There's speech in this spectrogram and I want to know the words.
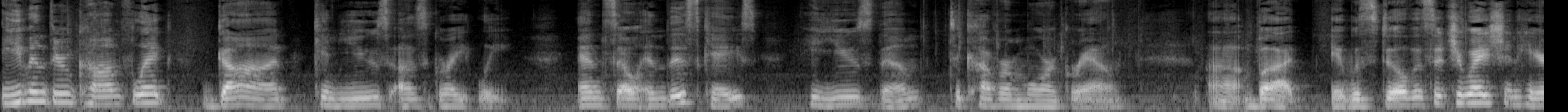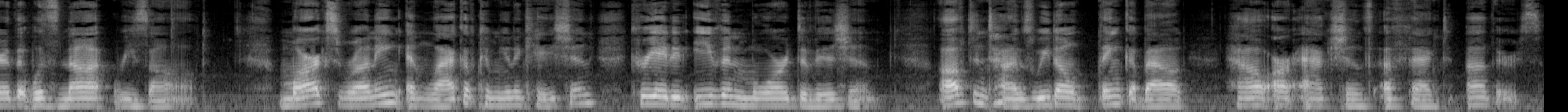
Even through conflict, God can use us greatly. And so in this case, he used them to cover more ground. Uh, but it was still the situation here that was not resolved. Mark's running and lack of communication created even more division. Oftentimes, we don't think about how our actions affect others.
